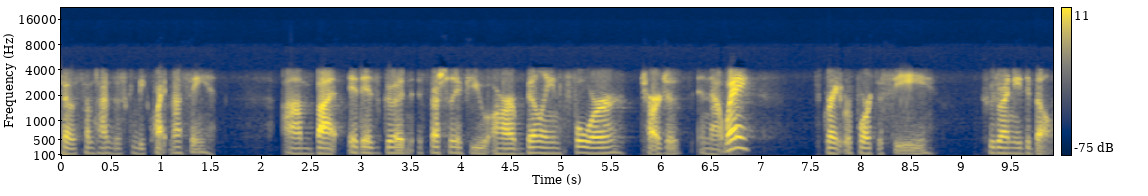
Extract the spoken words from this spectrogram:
so sometimes this can be quite messy. Um, but it is good, especially if you are billing for charges in that way. It's a great report to see who do I need to bill.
